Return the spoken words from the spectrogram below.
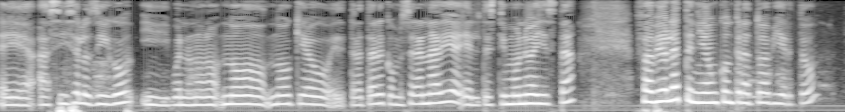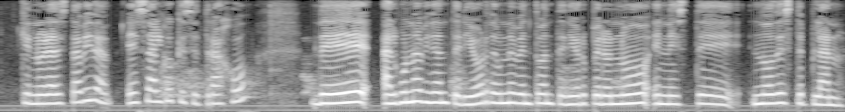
eh, así se los digo, y bueno, no, no, no quiero eh, tratar de convencer a nadie, el testimonio ahí está. Fabiola tenía un contrato abierto que no era de esta vida. Es algo que se trajo de alguna vida anterior, de un evento anterior, pero no en este, no de este plano.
